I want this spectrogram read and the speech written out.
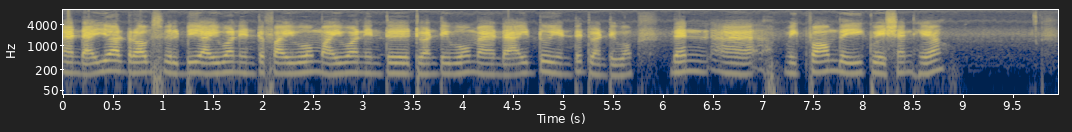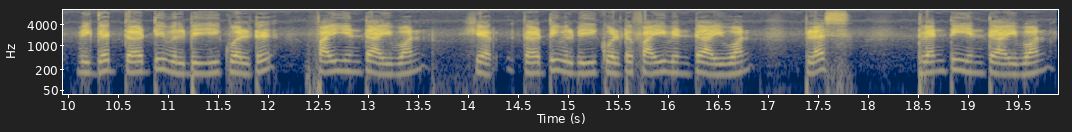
and IR drops will be I1 into 5 ohm, I1 into 20 ohm and I2 into 20 ohm. Then uh, we form the equation here. We get 30 will be equal to 5 into I1 here. 30 will be equal to 5 into I1 plus 20 into I1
